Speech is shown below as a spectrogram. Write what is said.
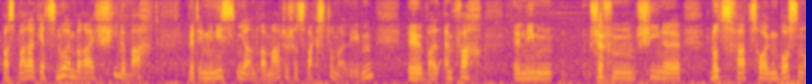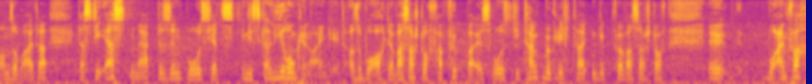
was Ballard jetzt nur im Bereich Schiene macht, wird in den nächsten Jahren dramatisches Wachstum erleben, äh, weil einfach äh, neben Schiffen, Schiene, Nutzfahrzeugen, Bussen und so weiter, dass die ersten Märkte sind, wo es jetzt in die Skalierung hineingeht. Also wo auch der Wasserstoff verfügbar ist, wo es die Tankmöglichkeiten gibt für Wasserstoff wo einfach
